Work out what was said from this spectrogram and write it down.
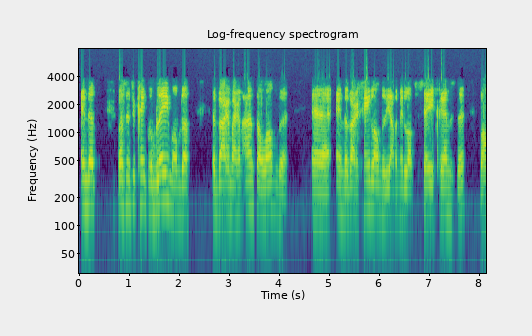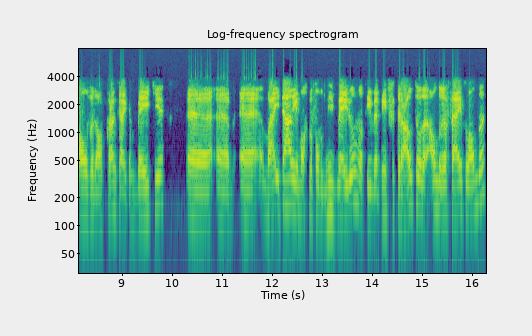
En dat was natuurlijk geen probleem, omdat het waren maar een aantal landen. Uh, en dat waren geen landen die aan de Middellandse Zee grensden, behalve dan Frankrijk een beetje. Uh, uh, maar Italië mocht bijvoorbeeld niet meedoen, want die werd niet vertrouwd door de andere vijf landen.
